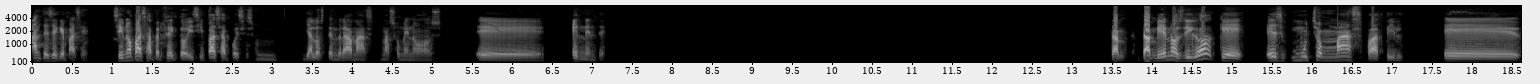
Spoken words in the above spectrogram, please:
antes de que pase. Si no pasa, perfecto, y si pasa, pues es un, ya los tendrá más, más o menos eh, en mente. También os digo que es mucho más fácil eh,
